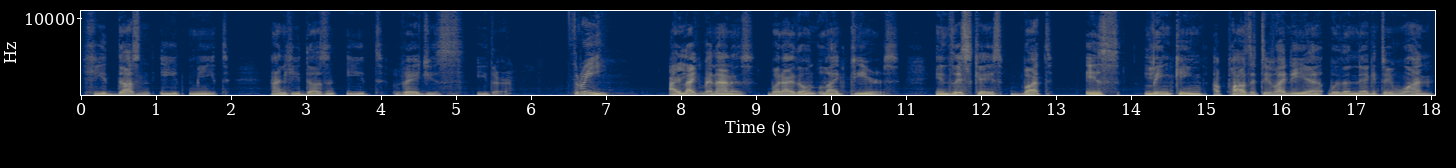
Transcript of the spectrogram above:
He doesn't eat meat and he doesn't eat veggies either. 3. I like bananas, but I don't like pears. In this case, but is linking a positive idea with a negative one.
